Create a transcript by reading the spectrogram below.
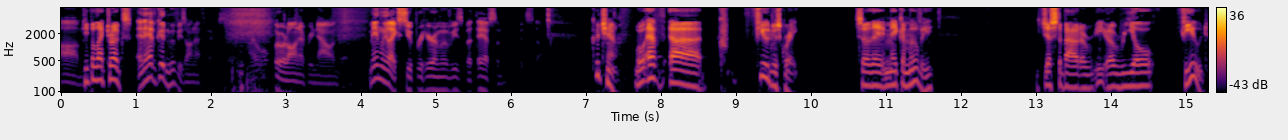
Um, People like drugs. and they have good movies on FX. I'll throw it on every now and then. Mainly like superhero movies, but they have some good stuff. Good channel. Well, F, uh, Feud was great. So they make a movie just about a, re- a real feud.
